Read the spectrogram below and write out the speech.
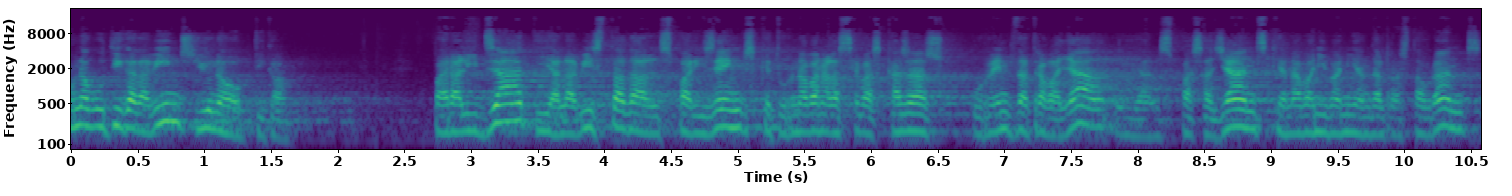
una botiga de vins i una òptica. Paralitzat i a la vista dels parisencs que tornaven a les seves cases corrents de treballar i els passejants que anaven i venien dels restaurants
